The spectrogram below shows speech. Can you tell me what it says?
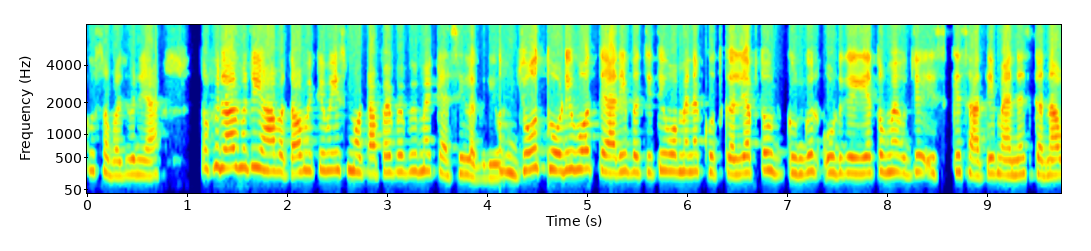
कुछ समझ में नहीं आया। तो फ़िलहाल मुझे यहाँ बताओ मैं कि मैं इस मोटापे पे भी मैं कैसी लग रही हूँ? जो थोड़ी बहुत तैयारी बची थी वो मैंने खुद कर लिया अब तो गुनगुन उठ गई है तो मैं मुझे इसके साथ ही मैनेज करना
